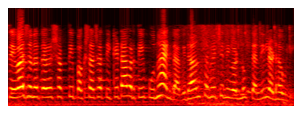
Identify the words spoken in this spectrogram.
सेवा जनशक्ती पक्षाच्या तिकिटावरती पुन्हा एकदा विधानसभेची निवडणूक त्यांनी लढवली.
